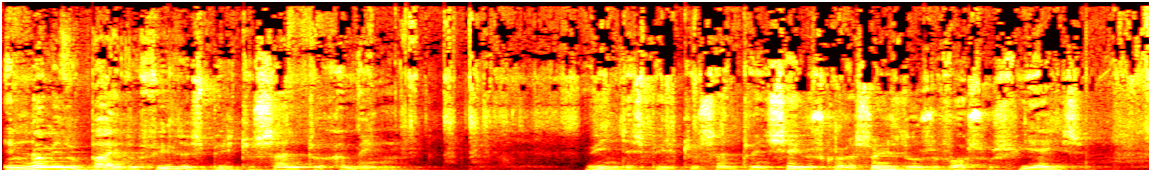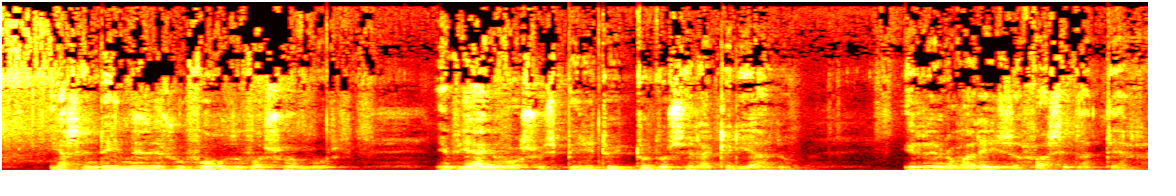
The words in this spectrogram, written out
Em nome do Pai, do Filho e do Espírito Santo. Amém. Vinde, Espírito Santo, enchei os corações dos vossos fiéis e acendei neles o fogo do vosso amor. Enviai o vosso Espírito e tudo será criado, e renovareis a face da terra.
